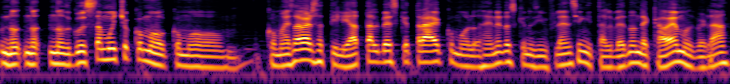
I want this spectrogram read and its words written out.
no- no- nos gusta mucho como, como, como esa versatilidad tal vez que trae como los géneros que nos influencian y tal vez donde cabemos, ¿verdad?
